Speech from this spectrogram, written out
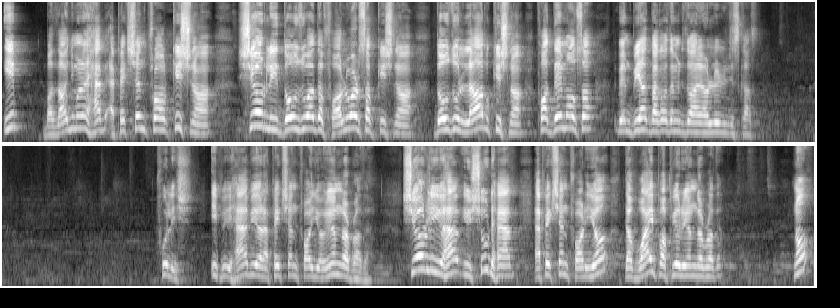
if Balaji Maharaj have affection for Krishna, Surely those who are the followers of Krishna, those who love Krishna, for them also, when Brihad Bhagavatam I already discussed. Foolish. If you have your affection for your younger brother, surely you have, you should have affection for your, the wife of your younger brother. No?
